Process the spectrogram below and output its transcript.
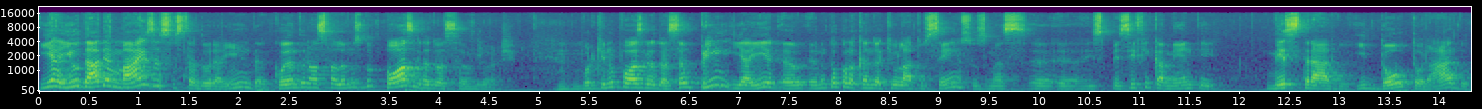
E aí o dado é mais assustador ainda quando nós falamos do pós-graduação, Jorge. Uhum. Porque no pós-graduação, e aí eu, eu não estou colocando aqui o lato sensus, mas uh, uh, especificamente mestrado e doutorado,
